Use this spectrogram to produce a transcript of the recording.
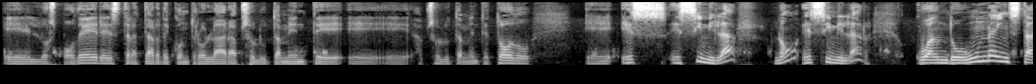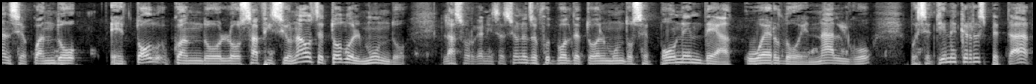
eh, los poderes, tratar de controlar absolutamente, eh, eh, absolutamente todo, es, es similar, ¿no? Es similar. Cuando una instancia, cuando eh, todo, cuando los aficionados de todo el mundo, las organizaciones de fútbol de todo el mundo se ponen de acuerdo en algo, pues se tiene que respetar.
